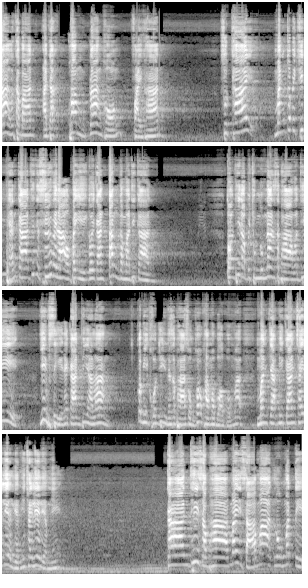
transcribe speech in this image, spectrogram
ร่างรัฐบาลอาจจะคว่ำร่างของฝ่ายค้าน สุดท้าย มันก็ไปคิดแผนการที่จะซื้อเวลาออกไปอีก โดยการตั้งกรรมธิการ ตอนที่เราไปชุมนุมหน้าสภาวันที่24ในการพิจารณาร่าง ก็มีคนที่อยู่ในสภาส่งข้อความมาบอกผมว่า มันจะมีการใช้เล่ห์เหลี่ยมนี้ใช้เล่ห์เหลี่ยมนี้ การที่สภาไม่สามารถลงมติ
